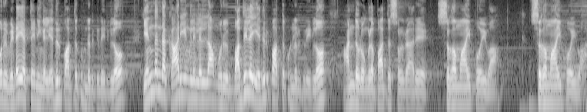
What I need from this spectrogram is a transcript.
ஒரு விடயத்தை நீங்கள் எதிர்பார்த்து கொண்டிருக்கிறீர்களோ எந்தெந்த காரியங்களில் எல்லாம் ஒரு பதிலை எதிர்பார்த்து கொண்டிருக்கிறீர்களோ ஆண்டவர் உங்களை பார்த்து சொல்றாரு சுகமாய் போய் வா. சுகமாய் போய் வா.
